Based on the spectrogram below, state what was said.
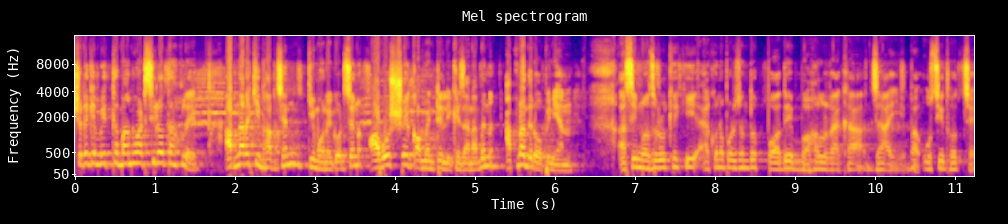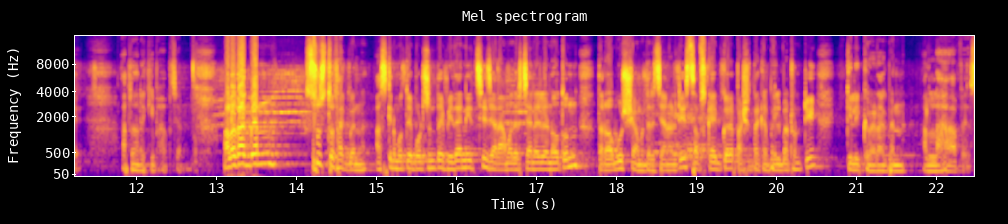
সেটাকে মিথ্যা বানোয়ার ছিল তাহলে? আপনারা কি ভাবছেন, কি মনে করছেন? অবশ্যই কমেন্টে লিখে জানাবেন আপনাদের ওপিনিয়ন আসিফ নজরুলকে কি এখনও পর্যন্ত পদে বহাল রাখা যায় বা উচিত হচ্ছে? আপনারা কি ভাবছেন? ভালো থাকবেন, সুস্থ থাকবেন। আজকের মতো এ পর্যন্ত বিদায় নিচ্ছি। যারা আমাদের চ্যানেলে নতুন, তারা অবশ্যই আমাদের চ্যানেলটি সাবস্ক্রাইব করে পাশে থাকা বেল বাটনটি ক্লিক করে রাখবেন। আল্লাহ হাফেজ।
